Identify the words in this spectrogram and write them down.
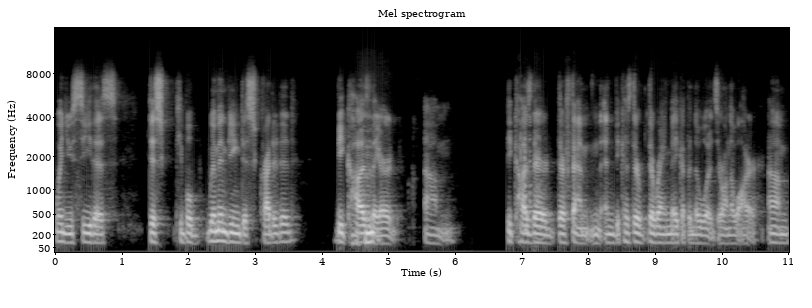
when you see this dis- people women being discredited because mm-hmm. they are um, because they're they're femme and because they're they're wearing makeup in the woods or on the water. Um,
